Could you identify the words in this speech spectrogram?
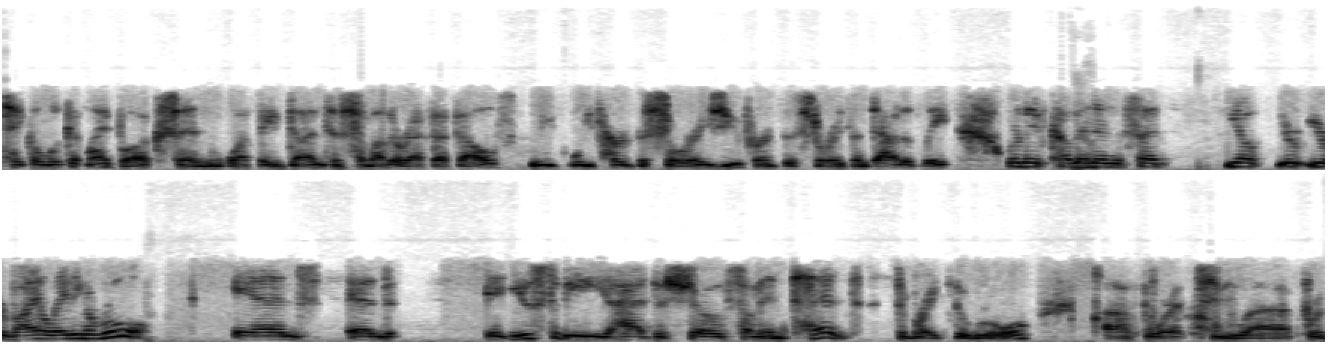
take a look at my books and what they've done to some other FFLs. We've, we've heard the stories, you've heard the stories undoubtedly, where they've come in and said, you know, you're, you're violating a rule. And, and it used to be you had to show some intent to break the rule uh, for it to uh, for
